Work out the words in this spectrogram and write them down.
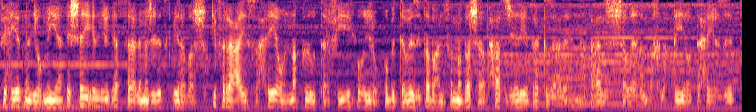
في حياتنا اليومية الشيء اللي يأثر على مجالات كبيرة برشا. كيف الرعاية الصحية والنقل والترفيه وغيره؟ وبالتوازي طبعا فما برشا أبحاث جارية تركز على أنها تعالج الشواغل الأخلاقية والتحيزات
